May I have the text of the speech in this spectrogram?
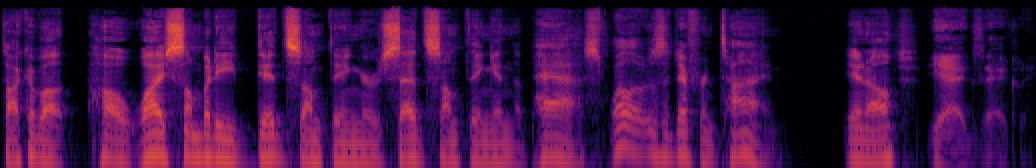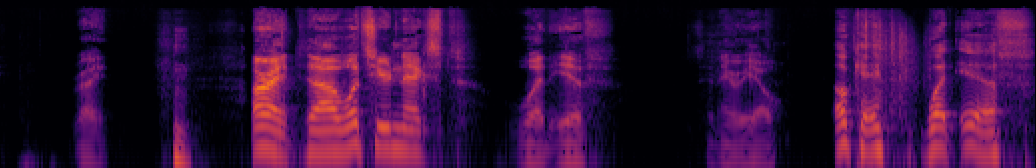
Talk about how why somebody did something or said something in the past. Well, it was a different time, you know. Yeah, exactly. Right. Hmm. All right, uh, what's your next what if scenario? Okay, what if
